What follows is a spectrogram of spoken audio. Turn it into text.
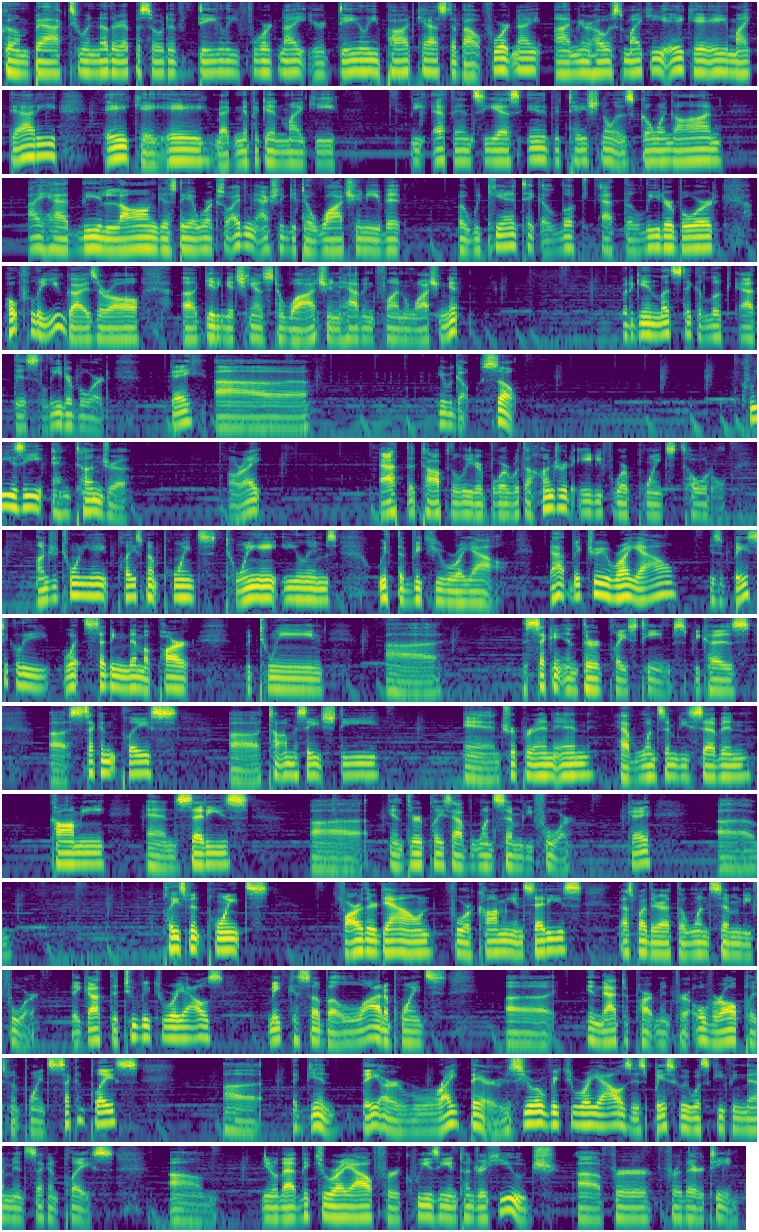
Welcome back to another episode of Daily Fortnite, your daily podcast about Fortnite. I'm your host, Mikey, aka Mike Daddy, aka Magnificent Mikey. The FNCS Invitational is going on. I had the longest day at work, so I didn't actually get to watch any of it. But we can take a look at the leaderboard. Hopefully, you guys are all uh, getting a chance to watch and having fun watching it. But again, let's take a look at this leaderboard. Okay, uh, here we go. So, Queasy and Tundra, all right, at the top of the leaderboard with 184 points total, 128 placement points, 28 elims with the Victory Royale. That Victory Royale is basically what's setting them apart between. Uh, the second and third place teams because uh, second place uh, Thomas HD and Tripper NN have 177, Kami and Setis uh, in third place have 174. Okay, um, placement points farther down for Kami and Setis. That's why they're at the 174. They got the two victory royales, make us up a lot of points uh, in that department for overall placement points. Second place, uh, again, they are right there. Zero victory royales is basically what's keeping them in second place. Um, you know that victory royale for Queasy and Tundra huge uh, for for their team.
